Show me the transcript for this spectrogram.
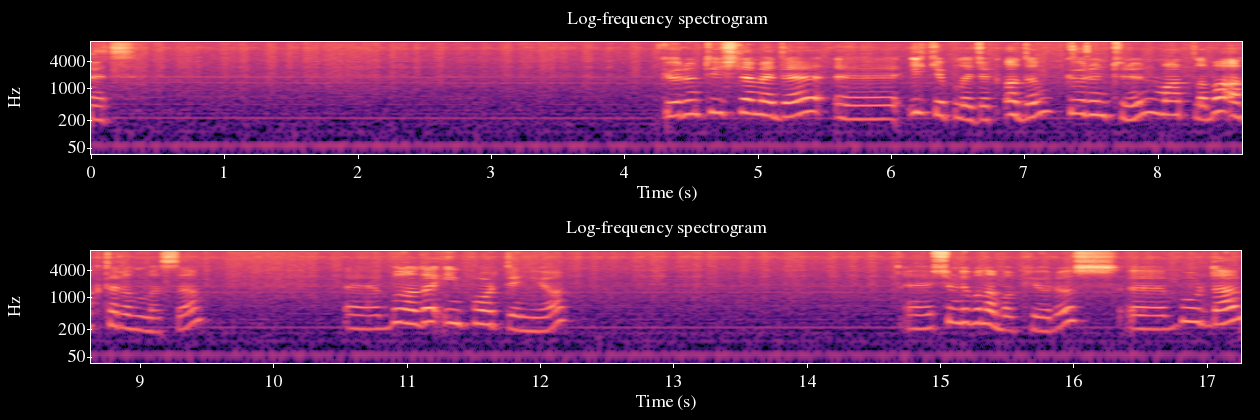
Evet. Görüntü işlemede e, ilk yapılacak adım görüntünün MATLAB'a aktarılması. E, buna da import deniyor. E, şimdi buna bakıyoruz. E, burada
